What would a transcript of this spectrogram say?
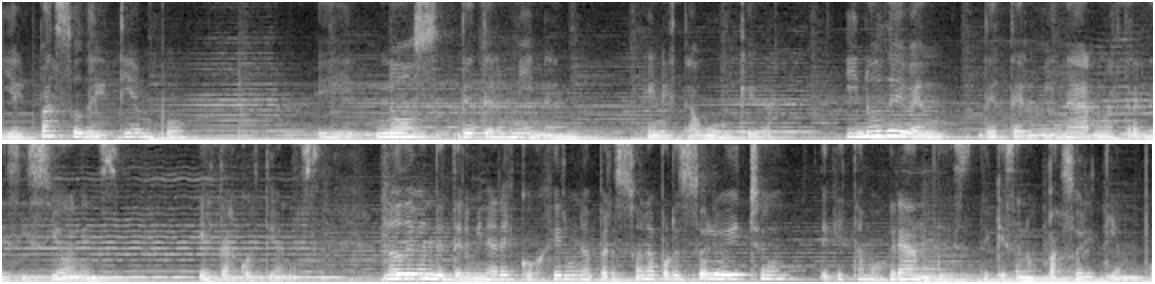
y el paso del tiempo eh, nos determinan en esta búsqueda y no deben determinar nuestras decisiones estas cuestiones. No deben determinar escoger una persona por el solo hecho de que estamos grandes, de que se nos pasó el tiempo.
